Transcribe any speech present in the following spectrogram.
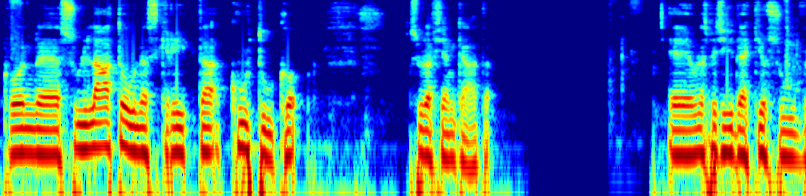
con eh, sul lato una scritta Kutuko sulla fiancata è una specie di vecchio SUV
